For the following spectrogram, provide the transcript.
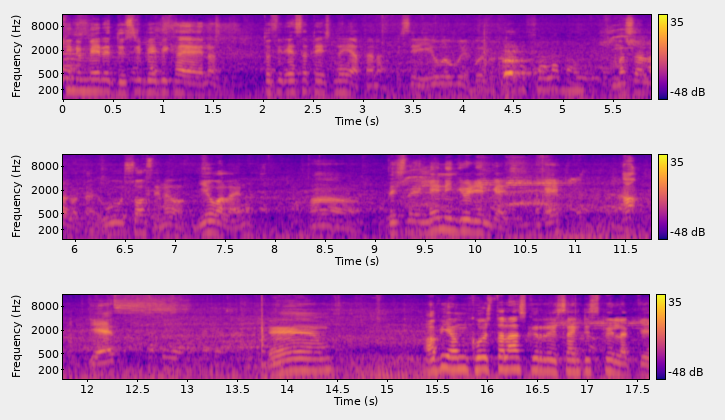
क्योंकि मेरे दूसरी पे भी खाया है ना तो फिर ऐसा टेस्ट नहीं आता ना। इससे ये वो वो बोलो। मसाला होता है, वो सॉस है ना, ये वाला है ना। हाँ this main ingredient guys okay yes अभी हम खोज तलाश कर रहे हैं साइंटिस्ट पे लग के।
